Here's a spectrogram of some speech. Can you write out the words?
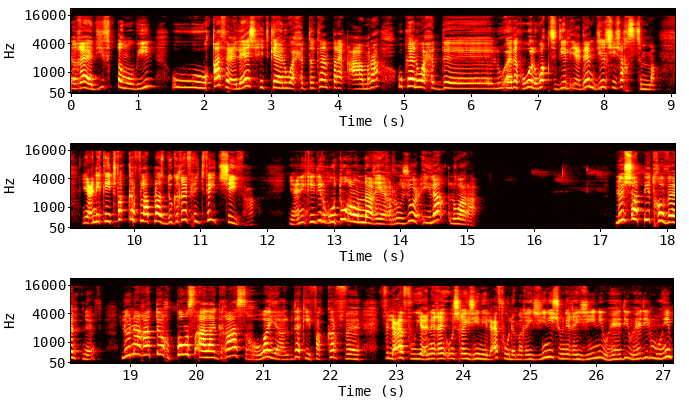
غادي في الطوموبيل ووقف علاش؟ حيت كان واحد كان طريق عامرة وكان واحد هذاك هو الوقت ديال الإعدام ديال شي شخص تما. يعني كيتفكر في la place de grève حيت فايت شايفها. يعني كيدير retour en arrière الرجوع إلى الوراء. le chapitre 29 le narrateur pense à la grâce royale بدا كيفكر في في العفو. يعني غي واش غيجيني العفو ولا ما غيجينيش؟ ملي غيجيني؟ وهادي وهادي المهم.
